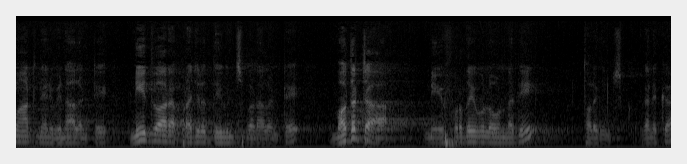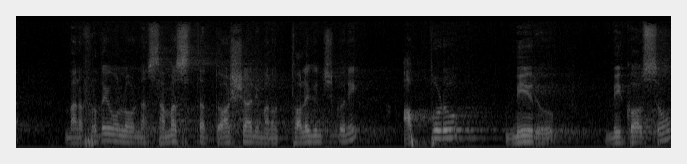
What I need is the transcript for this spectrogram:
మాట నేను వినాలంటే నీ ద్వారా ప్రజలు దీవించబడాలంటే మొదట నీ హృదయంలో ఉన్నది తొలగించుకో. గనుక మన హృదయంలో ఉన్న సమస్త దోషాన్ని మనం తొలగించుకొని అప్పుడు మీరు మీకోసం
